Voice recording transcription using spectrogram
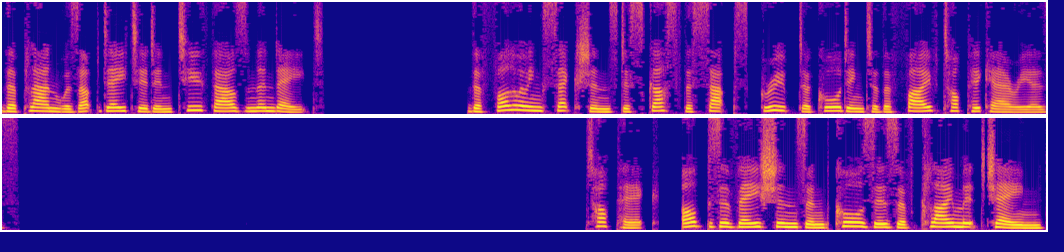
The plan was updated in 2008. The following sections discuss the SAPs, grouped according to the five topic areas. Topic: Observations and causes of climate change.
